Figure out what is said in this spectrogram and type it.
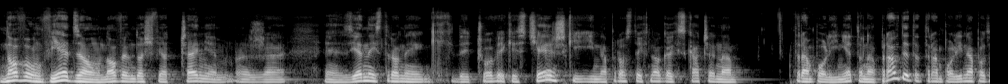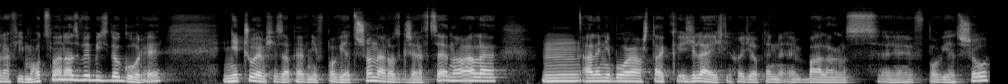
nową wiedzą, nowym doświadczeniem, że e, z jednej strony, gdy człowiek jest ciężki i na prostych nogach skacze na trampolinie, to naprawdę ta trampolina potrafi mocno nas wybić do góry. Nie czułem się zapewnie w powietrzu na rozgrzewce, no ale, ale nie było aż tak źle, jeśli chodzi o ten balans e, w powietrzu.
